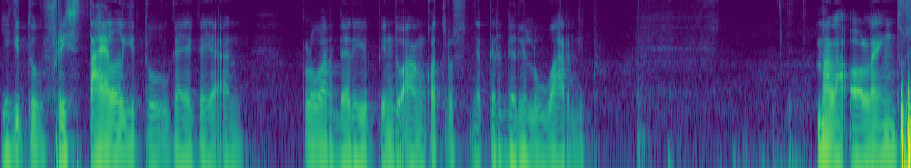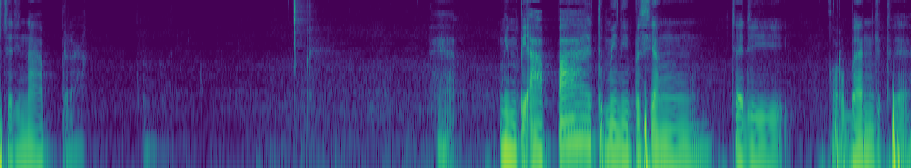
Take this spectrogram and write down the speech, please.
ya gitu freestyle gitu gaya-gayaan. Keluar dari pintu angkot terus nyetir dari luar gitu. Malah oleng terus jadi nabrak. Kayak mimpi apa itu minibus yang jadi korban gitu ya?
